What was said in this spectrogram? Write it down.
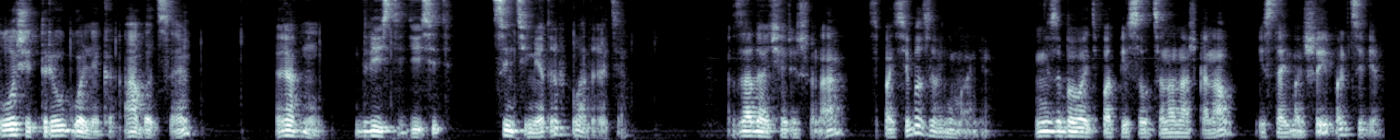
Площадь треугольника ABC равно 210 сантиметров в квадрате. Задача решена. Спасибо за внимание. Не забывайте подписываться на наш канал и ставить большие пальцы вверх.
